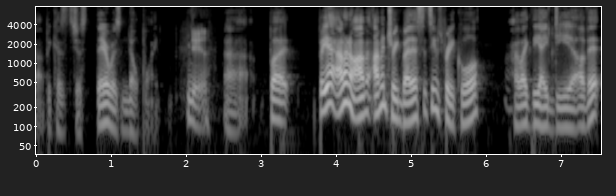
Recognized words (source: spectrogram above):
uh, because just there was no point. Yeah. But but yeah, I don't know. I'm I'm intrigued by this. It seems pretty cool. I like the idea of it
